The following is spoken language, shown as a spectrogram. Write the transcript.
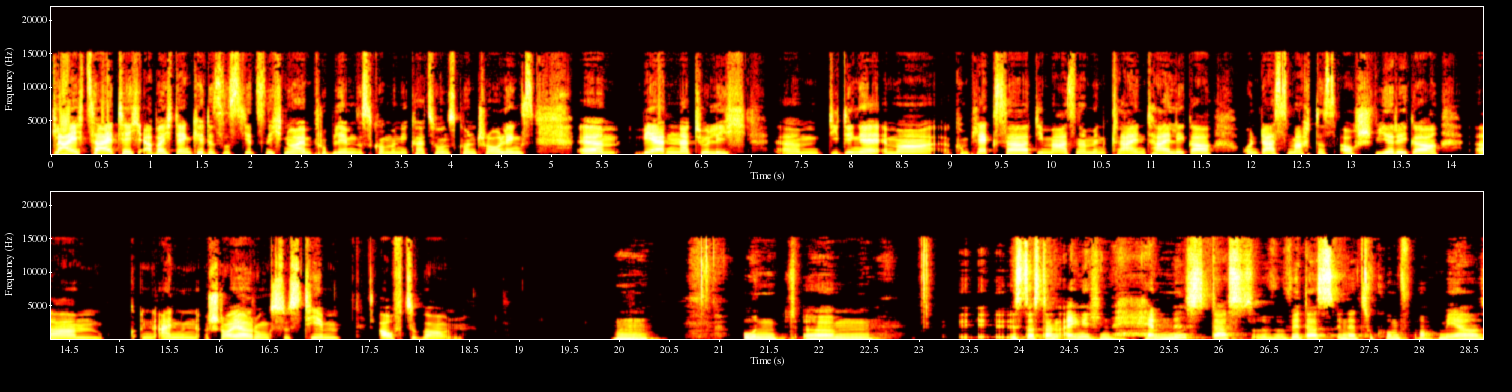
gleichzeitig, aber ich denke, das ist jetzt nicht nur ein Problem des Kommunikationscontrollings, ähm, werden natürlich ähm, die Dinge immer komplexer, die Maßnahmen kleinteiliger und das macht es auch schwieriger, ähm, ein Steuerungssystem aufzubauen. Hm. Und ähm, ist das dann eigentlich ein Hemmnis, dass wir das in der Zukunft noch mehr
